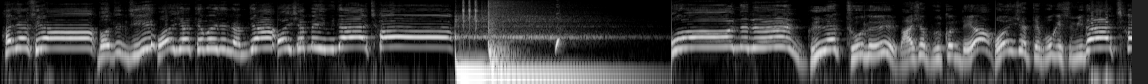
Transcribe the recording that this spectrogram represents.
안녕하세요. 뭐든지 원샷 해보이는 남자 원샷맨입니다. 차! 오늘은 블랙존을 마셔볼 건데요. 원샷 해보겠습니다. 차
